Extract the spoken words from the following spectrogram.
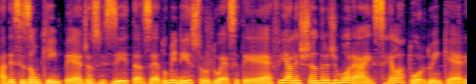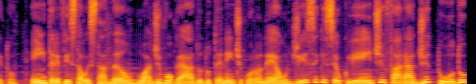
A decisão que impede as visitas é do ministro do STF, Alexandre de Moraes, relator do inquérito. Em entrevista ao Estadão, o advogado do tenente-coronel disse que seu cliente fará de tudo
